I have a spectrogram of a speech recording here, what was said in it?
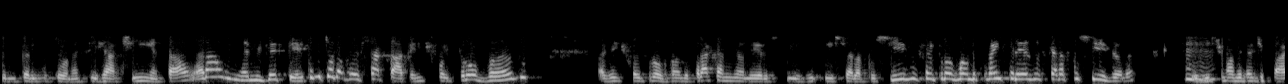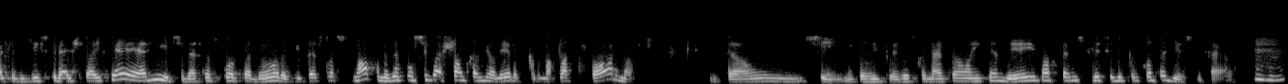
você me perguntou né, se já tinha e tal, era um MVP. Como toda boa startup, a gente foi provando, a gente foi provando para caminhoneiros que isso era possível, foi provando para empresas que era possível, né? Uhum. Existe uma grande parte de descrédito aí que é, é nisso, né? Transportadoras, empresas falam assim, nossa, mas eu consigo achar um caminhoneiro por uma plataforma? Então, sim, muitas empresas começam a entender e nós temos crescido por conta disso, Micaela. Uhum.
